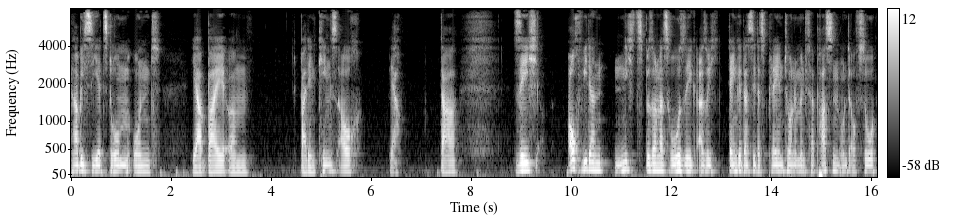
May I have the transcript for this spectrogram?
habe ich sie jetzt drum und ja, bei, ähm, bei den Kings auch, ja, da sehe ich auch wieder nichts besonders rosig. Also ich denke, dass sie das Play-in-Tournament verpassen und auf so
